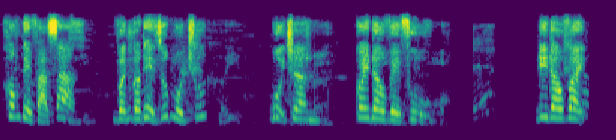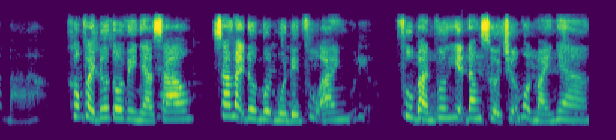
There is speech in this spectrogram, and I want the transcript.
Không thể phá sản, vẫn có thể giúp một chút. Bụi Trần, quay đầu về phủ. Đi đâu vậy? Không phải đưa tôi về nhà sao? Sao lại đột ngột muốn đến phủ anh? Phụ bản vương hiện đang sửa chữa một mái nhà.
